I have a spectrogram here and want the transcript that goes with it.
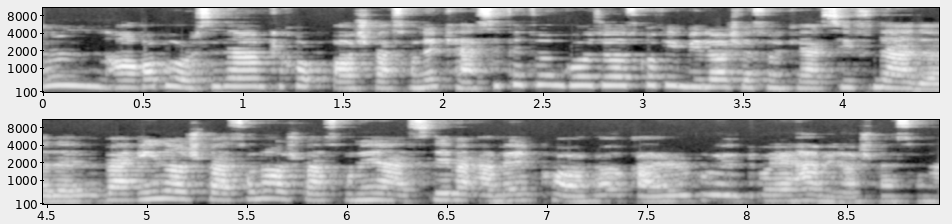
اون آقا پرسیدم که خب آشپزخونه کثیفتون کجاست؟ گفت این ویلا آشپزخونه کثیف نداره و این آشپزخونه آشپزخونه اصلی و همه کارها قرار روی توی همین آشپزخونه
